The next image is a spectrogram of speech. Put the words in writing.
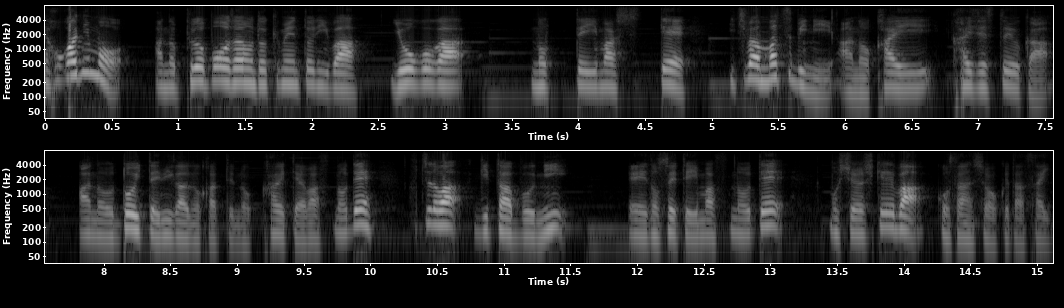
他にもあのプロポーザーのドキュメントには用語が載っていまして、一番末尾にあの解解説というかあの、どういった意味があるのかっていうのを書いてありますので、そちらは GitHub に、えー載せていますので、もしよろしければご参照ください。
